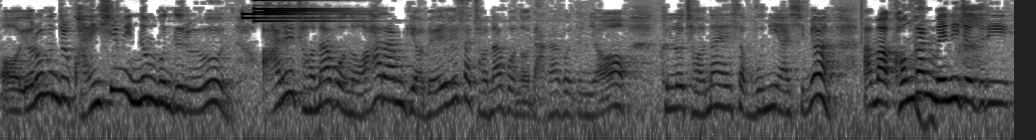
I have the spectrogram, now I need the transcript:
어, 여러분들 관심 있는 분들은 아래 전화번호 하람 기업의 회사 전화번호 나가거든요. 글로 전화해서 문의하시면 아마 건강 매니저들이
